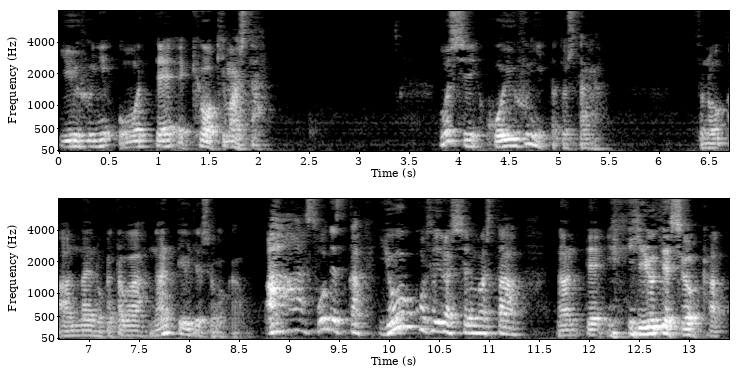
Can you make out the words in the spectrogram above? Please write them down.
いうふうに思って今日来ました。もしこういうふうに言ったとしたら、その案内の方は何て言うでしょうかああ、そうですか。ようこそいらっしゃいました。なんて 言うでしょうか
